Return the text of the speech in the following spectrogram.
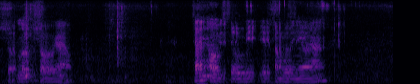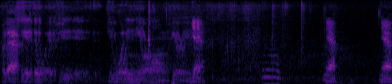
show, look, show around. So I didn't know if be, if someone was in there or not. But actually, if, there, if you if you in here alone, period. Yeah. Yeah. Yeah.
